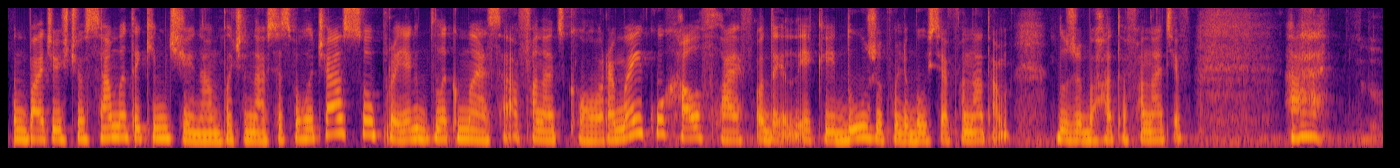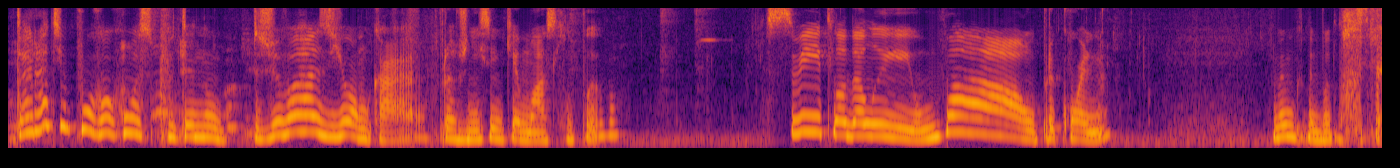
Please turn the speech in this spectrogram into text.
Тим паче, що саме таким чином починався свого часу проєкт Black Mesa, фанатського ремейку Half-Life 1, який дуже полюбився фанатам. Дуже багато фанатів. А, та раді Бога, господи, ну жива зйомка, справжнісіньке масло пиво. Світло дали! Вау! Прикольно. Вимкни, будь ласка.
